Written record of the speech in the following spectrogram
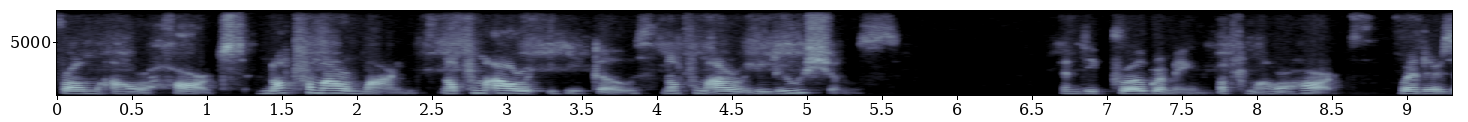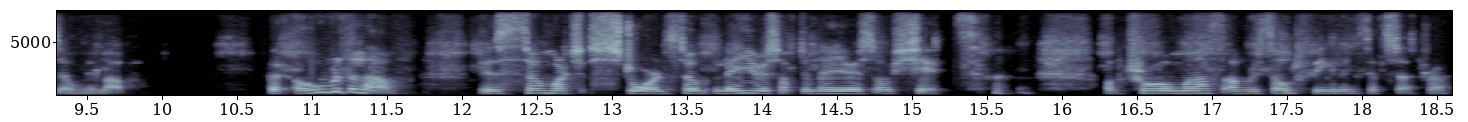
from our hearts, not from our minds, not from our egos, not from our illusions and deprogramming, but from our hearts, where there is only love. But over the love, there's so much stored, so layers after layers of shit, of traumas, unresolved feelings, etc.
